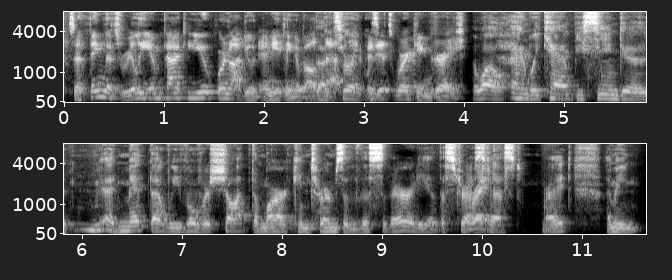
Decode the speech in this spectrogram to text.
it's a thing that's really impacting you. We're not doing anything about that's that because right. it's working great. Well, and we can't be seen to admit that we've overshot the mark in terms of the severity of the stress right. test, right? I mean,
